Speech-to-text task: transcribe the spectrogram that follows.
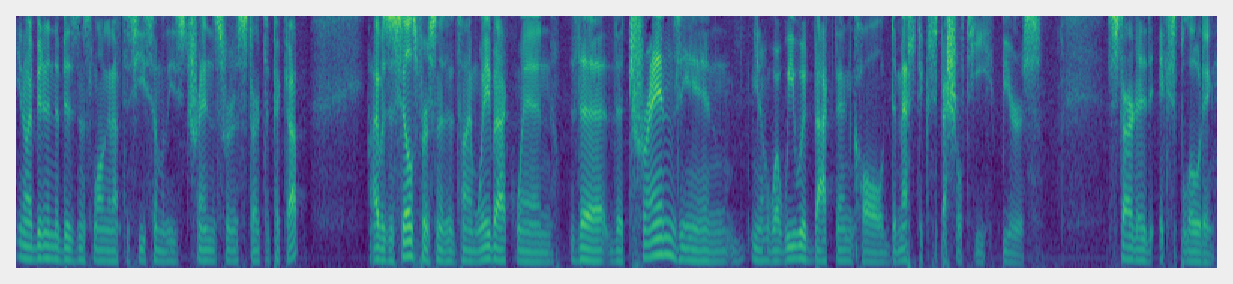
You know, I've been in the business long enough to see some of these trends sort of start to pick up. I was a salesperson at the time, way back when the the trends in you know what we would back then call domestic specialty beers started exploding,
